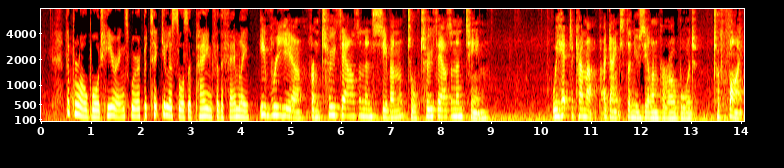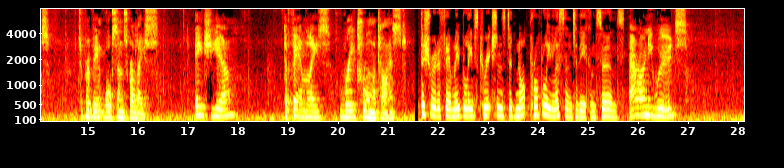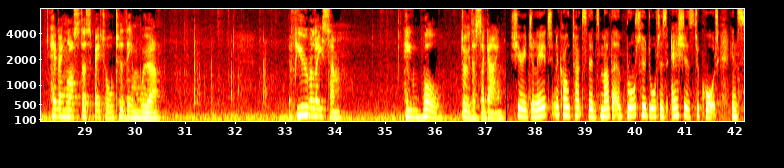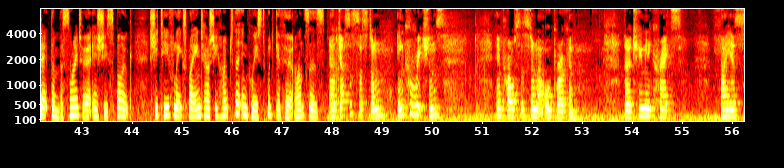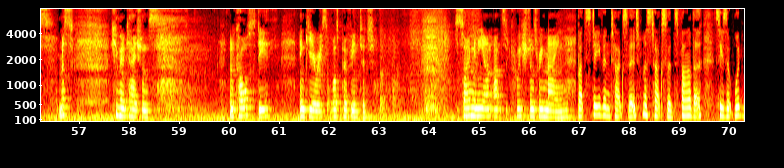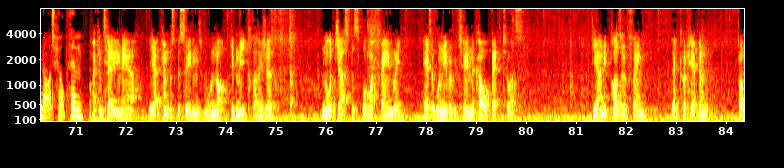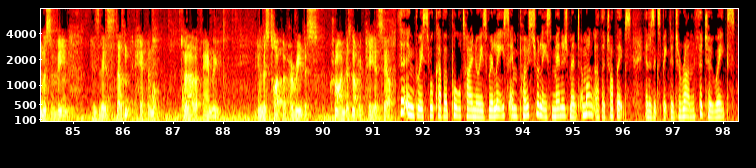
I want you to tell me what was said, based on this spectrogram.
The parole board hearings were a particular source of pain for the family. Every year from 2007 till 2010, we had to come up against the New Zealand Parole Board to fight to prevent Wilson's release. Each year, the families re traumatised. The Schroder family believes corrections did not properly listen to their concerns. Our only words, having lost this battle to them, were if you release him, he will do this again. Sherry Gillette, Nicole Tuxford's mother, brought her daughter's ashes to court and sat them beside her as she spoke. She tearfully explained how she hoped the inquest would give her answers. Our justice system and corrections and parole system are all broken. There are too many cracks, failures, miscommunications. Nicole's death and Gary's was prevented so many unanswered questions remain. But Stephen Tuxford, Miss Tuxford's father, says it would not help him. I can tell you now, the outcome of this proceedings will not give me closure, nor justice for my family, as it will never return Nicole back to us. The only positive thing that could happen from this event is that this doesn't happen to another family, and this type of horrendous crime does not repeat itself. The inquest will cover Paul Tainui's release and post-release management, among other topics. It is expected to run for two weeks.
